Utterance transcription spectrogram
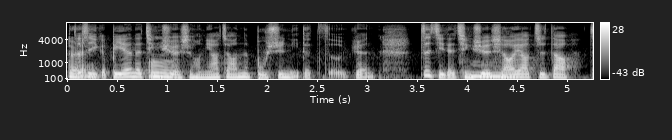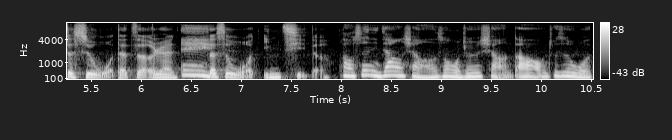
这是一个别人的情绪的时候，你要知道那不是你的责任；自己的情绪的时候，要知道这是我的责任，嗯这是我引起的。老师，你这样想的时候，我就是想到，就是我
